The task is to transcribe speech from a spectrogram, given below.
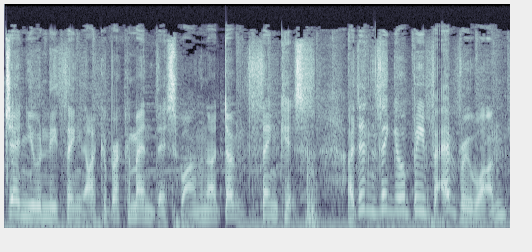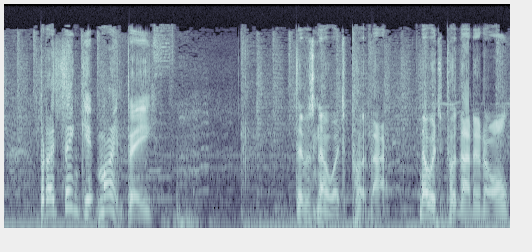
Genuinely think I could recommend this one, and I don't think it's. I didn't think it would be for everyone, but I think it might be. There was nowhere to put that. Nowhere to put that at all.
